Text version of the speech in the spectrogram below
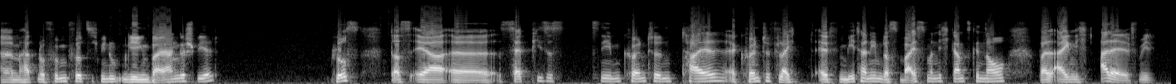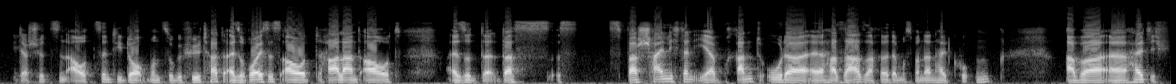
hat nur 45 Minuten gegen Bayern gespielt. Plus, dass er äh, Set-Pieces nehmen könnte, Teil. Er könnte vielleicht Elfmeter nehmen, das weiß man nicht ganz genau, weil eigentlich alle Elfmeter Schützen out sind, die Dortmund so gefühlt hat. Also Reus ist out, Haaland out. Also da, das ist wahrscheinlich dann eher Brand- oder äh, Hazard-Sache. Da muss man dann halt gucken. Aber äh, halte ich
